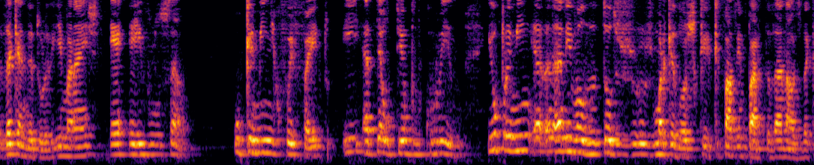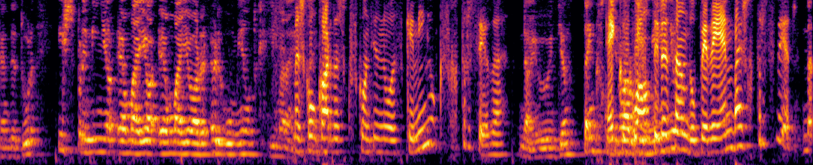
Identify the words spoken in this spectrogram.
da candidatura de Guimarães é a evolução. O caminho que foi feito e até o tempo decorrido. Eu, para mim, a, a nível de todos os marcadores que, que, fazem parte da análise da candidatura, isto para mim é o maior, é o maior argumento que Guimarães Mas concordas que se continua esse caminho ou que se retroceda? Não, eu entendo que tem que se continuar É que com a alteração do PDM vais retroceder. Não,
